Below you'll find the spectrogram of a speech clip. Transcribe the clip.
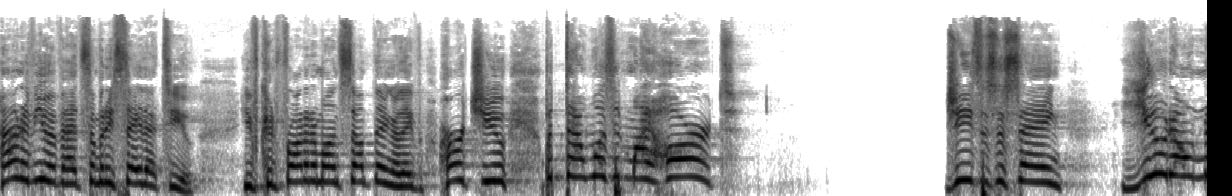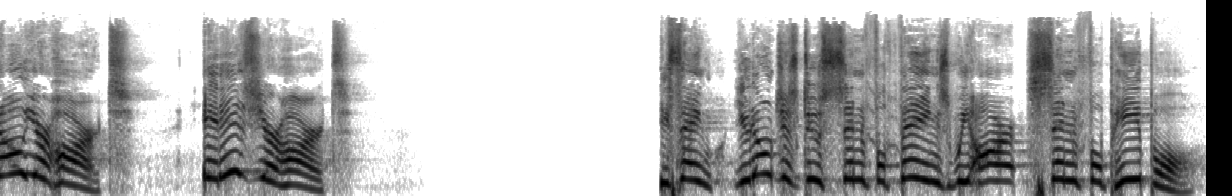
How many of you have had somebody say that to you? You've confronted them on something or they've hurt you, but that wasn't my heart. Jesus is saying, You don't know your heart, it is your heart. He's saying, you don't just do sinful things, we are sinful people.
